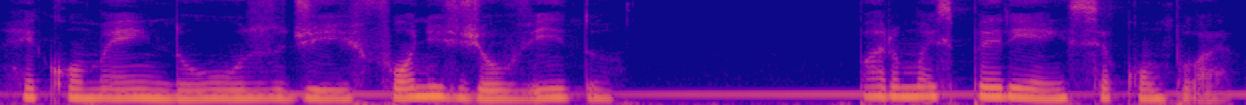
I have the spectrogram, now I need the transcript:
Recomendo o uso de fones de ouvido para uma experiência completa.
